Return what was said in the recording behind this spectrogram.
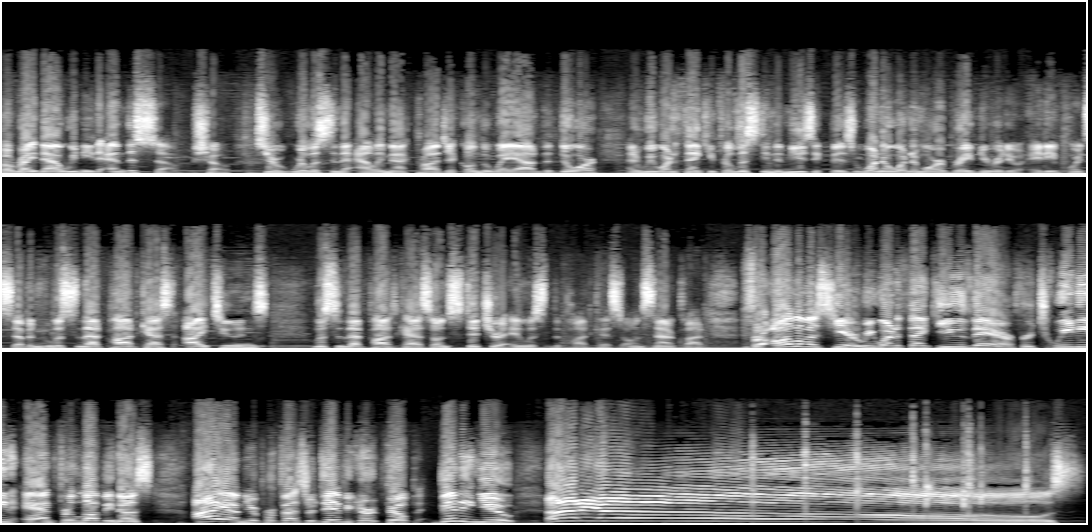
but right now, we need to end this show. So we're listening to Ally Mac Project on the way out of the door. And we want to thank you for listening to Music Biz 101 and more Brave New Radio 88.7. Listen to that podcast, iTunes. Listen to that podcast on Stitcher and listen to the podcast on SoundCloud. For all of us here, we want to thank you there for tweeting and for loving us. I am your professor, David Kirk Philp, bidding you adios!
